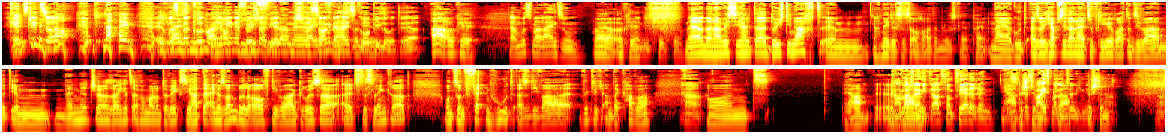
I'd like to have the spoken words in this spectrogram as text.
Kennst du den Song? Genau. Nein, ich muss weiß nicht gucken, mal, Helene die Fischer, die Gefühle hat einen Song, der heißt. Co-Pilot, ja. Ah, okay. Da muss man reinzoomen Naja, in okay. die. Naja, und dann habe ich sie halt da durch die Nacht, ähm, ach nee, das ist auch atemlos, gell? Pein- Naja, gut. Also ich habe sie dann halt zum Flieger gebracht und sie war mit ihrem Manager, sage ich jetzt einfach mal, unterwegs. Sie hatte eine Sonnenbrille auf, die war größer als das Lenkrad und so einen fetten Hut. Also die war wirklich undercover. Ja. Und ja, äh, Kam war- wahrscheinlich gerade vom Pferderennen. Ja, das, bestimmt. Das weiß man klar, natürlich nicht. Bestimmt. Ja.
